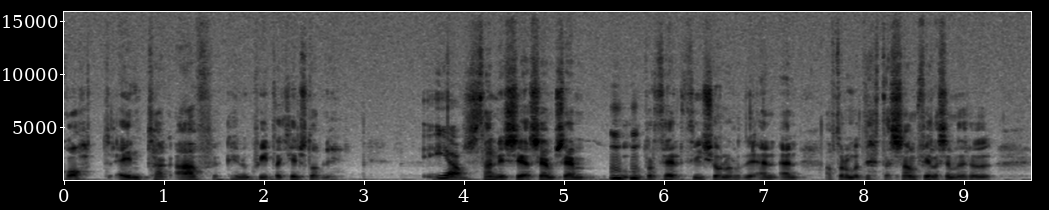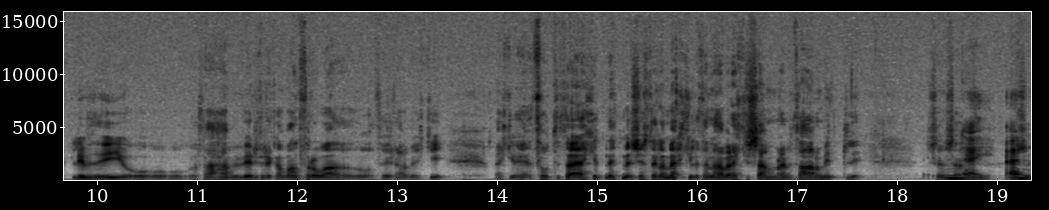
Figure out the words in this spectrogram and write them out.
gott eintak af hennum hvíta kynstofni. Já, Þannig séð sem, sem út frá þeir því sjónarhótti en, en aftur á móti þetta samfélag sem þeir höfðu lifðu í og, og, og, og það hafi verið fyrir eitthvað vanþróað og þeir hafi ekki, ekki þótti það ekki neitt sérstaklega merkilegt þannig að það var ekki samræmi þar á milli. Nei, en,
